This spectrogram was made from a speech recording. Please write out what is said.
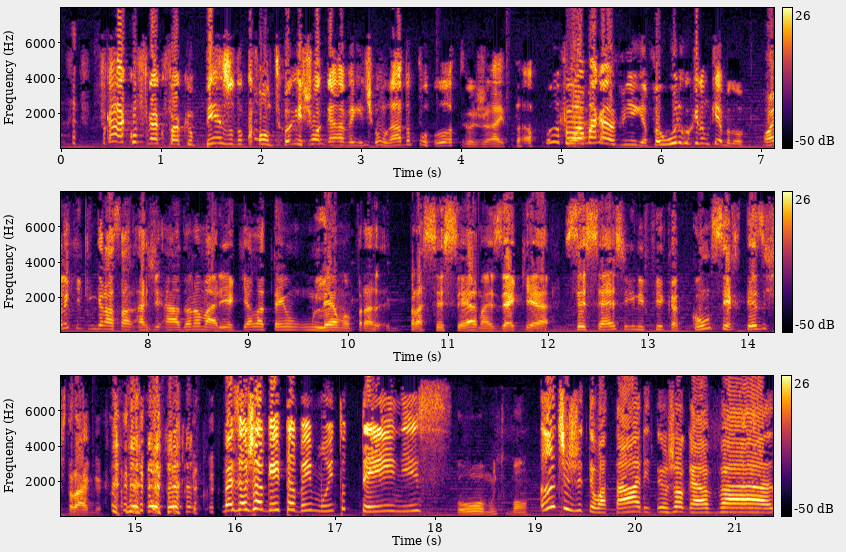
fraco, fraco, fraco. O peso do controle jogava ele de um lado pro outro já e tal. Foi uma maravilha. Foi o único que não quebrou. Olha que, que engraçado. A, a dona Maria aqui, ela tem um, um lema pra, pra CCE, mas é que é CCE significa com certeza estraga. Mas eu joguei também muito tênis. Pô, muito bom. Antes de ter o Atari, eu jogava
